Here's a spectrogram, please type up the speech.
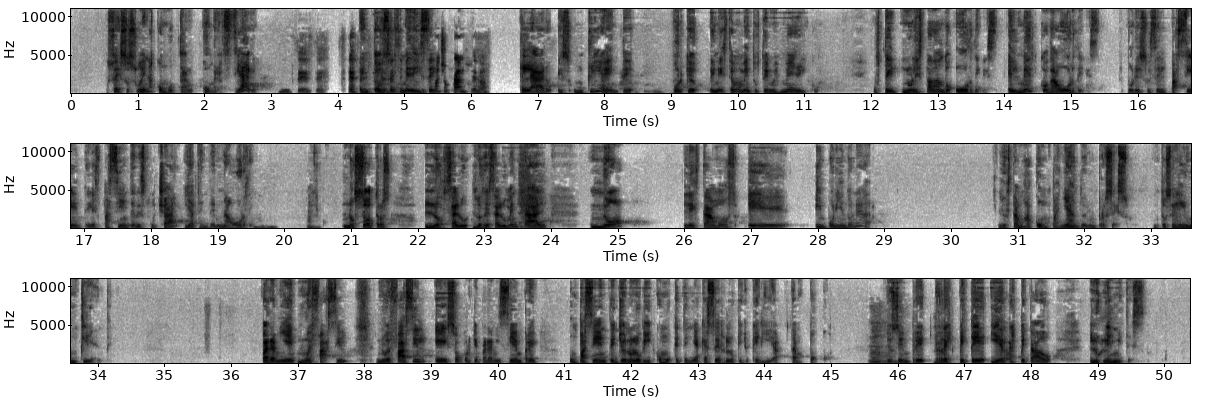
O sea, eso suena como tan comercial. Sí, sí. Entonces me dice... Es muy chocante, ¿no? Claro, es un cliente porque en este momento usted no es médico. Usted no le está dando órdenes. El médico da órdenes. Por eso es el paciente. Él es paciente de escuchar y atender una orden nosotros, los, los de salud mental, no le estamos eh, imponiendo nada. Lo estamos acompañando en un proceso. Entonces, él es un cliente. Para mí no es fácil, no es fácil eso porque para mí siempre un paciente yo no lo vi como que tenía que hacer lo que yo quería, tampoco. Yo siempre respeté y he respetado los límites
